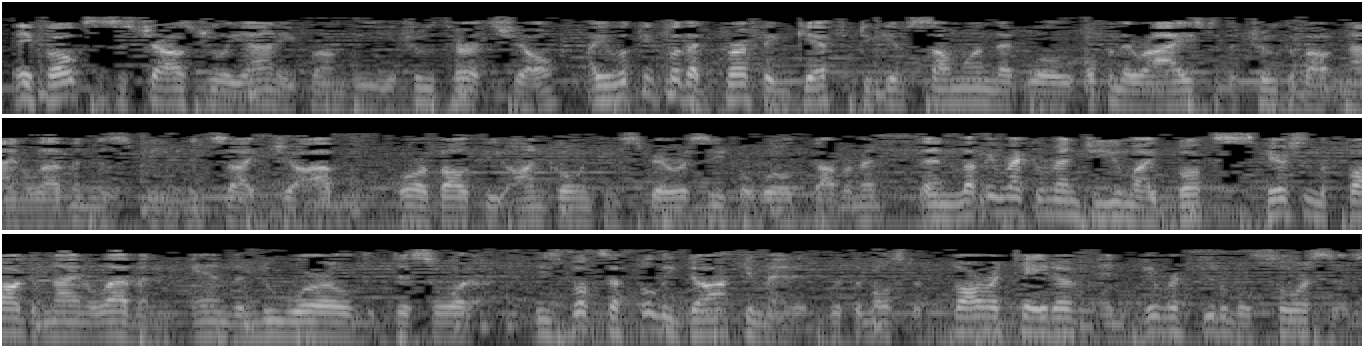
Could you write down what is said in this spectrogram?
Hey folks, this is Charles Giuliani from the Truth Hurts show. Are you looking for that perfect gift to give someone that will open their eyes to the truth about 9-11 as being an inside job or about the ongoing conspiracy for world government? Then let me recommend to you my books, Piercing the Fog of 9-11 and The New World Disorder. These books are fully documented with the most authoritative and irrefutable sources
